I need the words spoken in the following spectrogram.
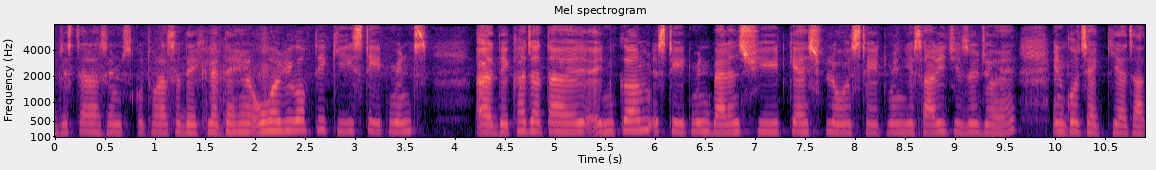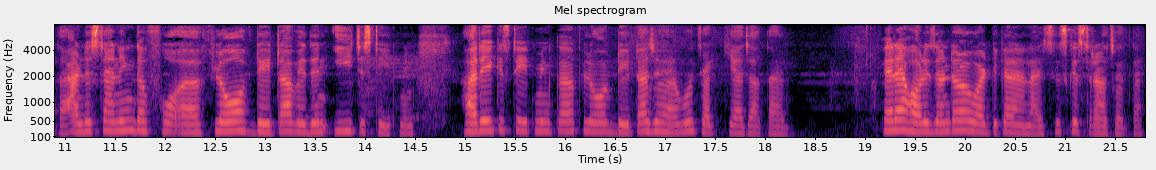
जिस तरह से हम इसको थोड़ा सा देख लेते हैं। Overview of the key statements देखा जाता है। Income statement, balance sheet, cash flow statement, ये सारी चीज़ें जो हैं, इनको चेक किया जाता है। Understanding the flow of data within each statement. हर एक स्टेटमेंट का फ्लो ऑफ़ डेटा जो है, वो चेक किया जाता है। फिर है हॉरिजेंटल और वर्टिकल एनालिसिस, किस तरह से होता है?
